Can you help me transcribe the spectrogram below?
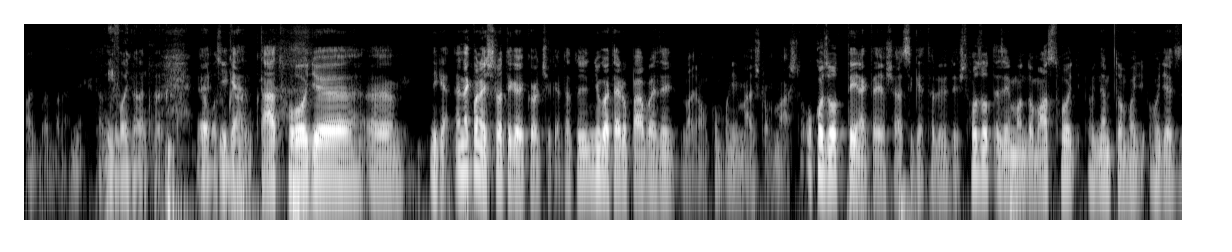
nagy bajban lennék. Tehát, Mi fogynánk meg? Igen, tehát hogy igen, ennek van egy stratégiai költsége. Tehát hogy Nyugat-Európában ez egy nagyon komoly imázsromlást okozott, tényleg teljes elszigetelődést hozott, ezért mondom azt, hogy, hogy nem tudom, hogy, hogy ez,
